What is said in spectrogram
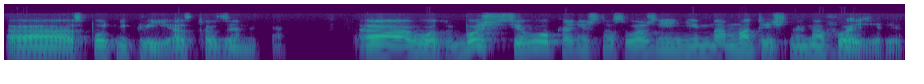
спутник Ви, AstraZeneca. Вот. Больше всего, конечно, осложнений на матричной на Pfizer.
